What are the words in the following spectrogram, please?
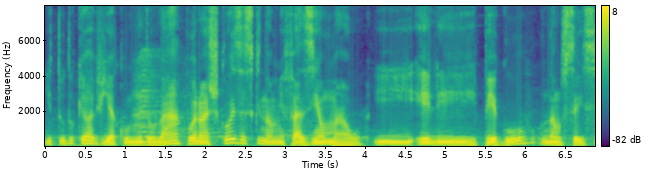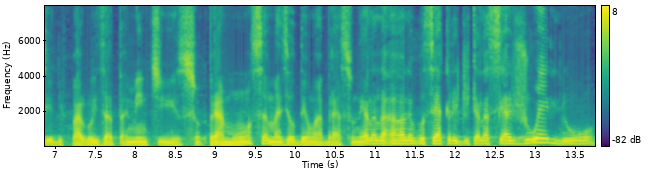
e tudo que eu havia comido lá foram as coisas que não me faziam mal. E ele pegou, não sei se ele falou exatamente isso para a moça, mas eu dei um abraço nela. Ela, olha, você acredita? Ela se ajoelhou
